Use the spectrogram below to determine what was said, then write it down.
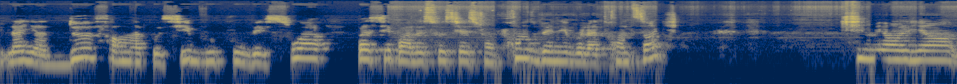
là il y a deux formats possibles. Vous pouvez soit passer par l'association France Bénévolat 35 qui met en lien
